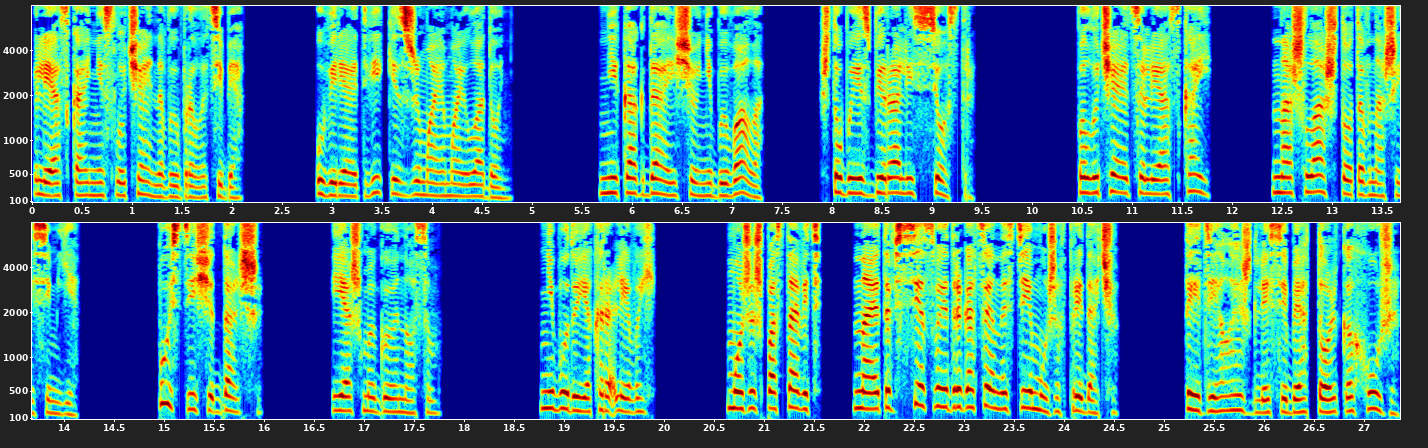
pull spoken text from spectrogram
Лиаскай не случайно выбрала тебя уверяет Вики, сжимая мою ладонь. Никогда еще не бывало, чтобы избирались сестры. Получается ли Аскай нашла что-то в нашей семье? Пусть ищет дальше. Я шмыгаю носом. Не буду я королевой. Можешь поставить на это все свои драгоценности и мужа в придачу. Ты делаешь для себя только хуже.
